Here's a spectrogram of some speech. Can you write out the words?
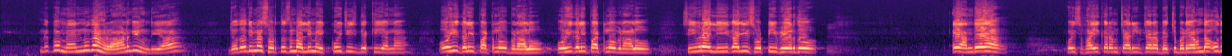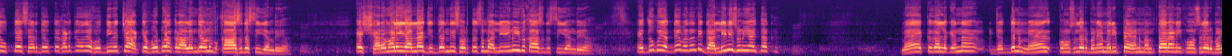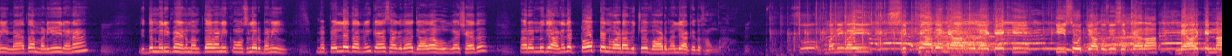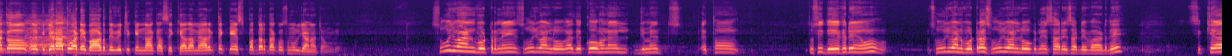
ਦੇਖੋ ਮੈਨੂੰ ਤਾਂ ਹੈਰਾਨਗੀ ਹੁੰਦੀ ਆ ਜਦੋਂ ਦੀ ਮੈਂ ਸੁਰਤ ਸੰਭਾਲੀ ਮੈਂ ਇੱਕੋ ਹੀ ਚੀਜ਼ ਦੇਖੀ ਜਾਂਦਾ। ਉਹੀ ਗਲੀ ਪੱਟ ਲਓ ਬਣਾ ਲਓ ਉਹੀ ਗਲੀ ਪੱਟ ਲਓ ਬਣਾ ਲਓ। ਸੀਵਰੇਜ ਲੀਕ ਆ ਜੀ ਸੋਟੀ ਫੇਰ ਦਿਓ ਇਹ ਆਂਦੇ ਆ ਕੋਈ ਸਫ਼ਾਈ ਕਰਮਚਾਰੀ ਵਿਚਾਰਾ ਵਿੱਚ ਬੜਿਆ ਹੁੰਦਾ, ਉਹਦੇ ਉੱਤੇ ਸਿਰ ਦੇ ਉੱਤੇ ਖੜ ਕੇ ਉਹਦੇ ਹੋਦੀ ਵਿੱਚ ਝਾਕ ਕੇ ਫੋਟੋਆਂ ਕਰਾ ਲੈਂਦੇ ਆ, ਉਹਨੂੰ ਵਿਕਾਸ ਦੱਸੀ ਜਾਂਦੇ ਆ। ਇਹ ਸ਼ਰਮ ਵਾਲੀ ਗੱਲ ਆ ਜਿੱਦਨ ਦੀ ਸੁਰਤ ਸੰਭਾਲੀ, ਇਹਨੂੰ ਹੀ ਵਿਕਾਸ ਦੱਸੀ ਜਾਂਦੇ ਆ। ਇਦੋਂ ਕੋਈ ਅੱਗੇ ਵਧਣ ਦੀ ਗੱਲ ਹੀ ਨਹੀਂ ਸੁਣੀ ਅੱਜ ਤੱਕ। ਮੈਂ ਇੱਕ ਗੱਲ ਕਹਿਣਾ ਜਦੋਂ ਮੈਂ ਕਾਉਂਸਲਰ ਬਣਿਆ, ਮੇਰੀ ਭੈਣ ਮਮਤਾ ਰਾਣੀ ਕਾਉਂਸਲਰ ਬਣੀ, ਮੈਂ ਤਾਂ ਮਣੀਓ ਹੀ ਰਹਿਣਾ। ਜਿੱਦਨ ਮੇਰੀ ਭੈਣ ਮਮਤਾ ਰਾਣੀ ਕਾਉਂਸਲਰ ਬਣੀ, ਮੈਂ ਪਹਿਲੇ ਤਾਂ ਨਹੀਂ ਕਹਿ ਸਕਦਾ, ਜ਼ਿਆਦਾ ਹੋਊਗਾ ਸ਼ਾਇਦ। ਪਰ ਲੁਧਿਆਣੇ ਦੇ ਟੌਪ 10 ਵਾਰਡਾਂ ਵਿੱਚੋਂ ਇਹ ਵਾਰਡ ਮੈਂ ਲਿਆ ਕੇ ਦਿਖਾਊਂਗਾ। ਸੋ ਮਨੀ ਬਾਈ ਸਿੱਖਿਆ ਦੇ ਮਿਆਰ ਨੂੰ ਲੈ ਕੇ ਕੀ ਕੀ ਸੋਚਿਆ ਤੁਸੀਂ ਸਿੱਖਿਆ ਦਾ? ਮਿਆਰ ਕਿੰਨਾ ਕੁ ਜਿਹੜਾ ਤੁਹਾਡੇ ਬਾੜ ਦੇ ਵਿੱਚ ਕਿੰਨਾ ਕੁ ਸਿੱਖਿਆ ਦਾ ਮਿਆਰ ਤੇ ਕਿਸ ਪੱਧਰ ਤੱਕ ਉਸ ਨੂੰ ਲਿਜਾਣਾ ਚਾਹੋਗੇ? ਸੂਝਵਾਨ ਵੋਟਰ ਨੇ ਸੂਝਵਾਨ ਲੋਕ ਆ। ਦੇਖੋ ਹੁਣ ਜਿਵੇਂ ਇੱਥੋਂ ਤੁਸੀਂ ਦੇਖ ਰਹੇ ਹੋ ਸੂਝਵਾਨ ਵੋਟਰ ਸੂਝਵਾਨ ਲੋਕ ਨੇ ਸਾਰੇ ਸਾਡੇ ਵਾਰਡ ਦੇ। ਸਿੱਖਿਆ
